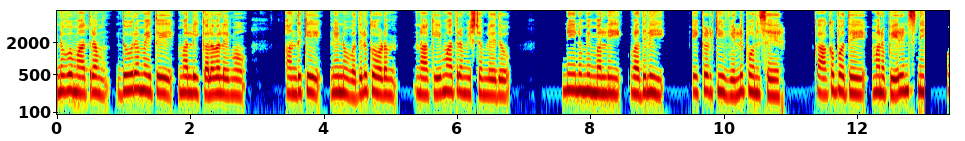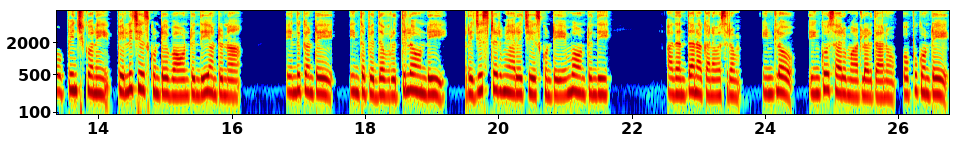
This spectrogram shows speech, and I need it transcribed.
నువ్వు మాత్రం దూరం అయితే మళ్ళీ కలవలేము. అందుకే నిన్ను వదులుకోవడం నాకేమాత్రం ఇష్టం లేదు. నేను మిమ్మల్ని వదిలి ఎక్కడికి వెళ్ళిపోను సార్. కాకపోతే మన పేరెంట్స్ని ఒప్పించుకొని పెళ్ళి చేసుకుంటే బాగుంటుంది అంటున్నా. ఎందుకంటే ఇంత పెద్ద వృత్తిలో ఉండి రిజిస్టర్ మ్యారేజ్ చేసుకుంటే ఏం బాగుంటుంది? అదంతా నాకు అనవసరం. ఇంట్లో ఇంకోసారి మాట్లాడతాను. ఒప్పుకుంటే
